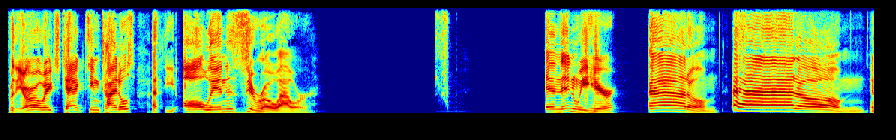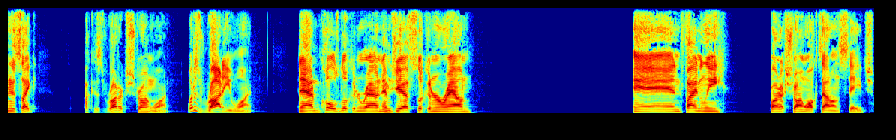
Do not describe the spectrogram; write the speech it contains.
for the ROH Tag Team titles at the All In Zero Hour. And then we hear Adam, Adam. And it's like, fuck does Roderick Strong want? What does Roddy want? And Adam Cole's looking around, MJF's looking around. And finally, Roderick Strong walks out on stage.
